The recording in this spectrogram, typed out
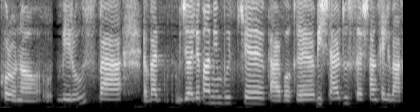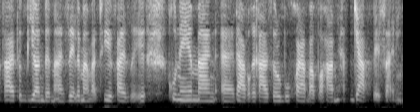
کرونا ویروس و و جالبم این بود که در واقع بیشتر دوست داشتن خیلی وقتا حتی بیان به منزل من و توی فضای خونه من در واقع غذا رو بخورم و با هم گپ بزنیم.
